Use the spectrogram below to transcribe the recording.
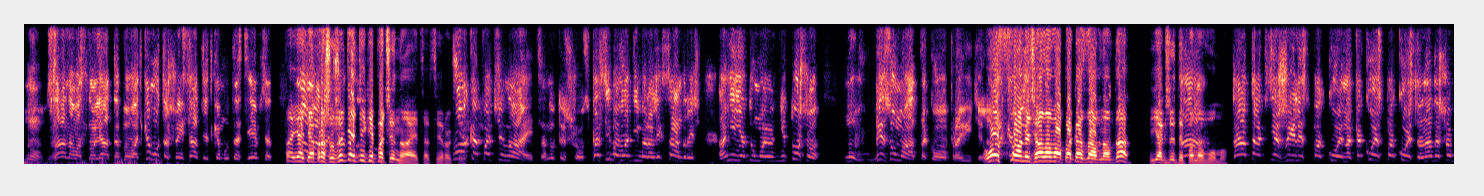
ну, заново с нуля добывать. Кому-то 60 лет, кому-то 70. Та я Ну, тебе прошу, ладно, життя ну, тільки починається в ці роки. Только починается, ну ты что. Спасибо, Владимир Александрович. Они, я думаю, не то, что ну, без ума от такого правителя. Ось Санич голова показав нам, да? Як жити Да. по-новому. Да так все жили спокойно. Какое спокойствие? Надо, чтобы,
